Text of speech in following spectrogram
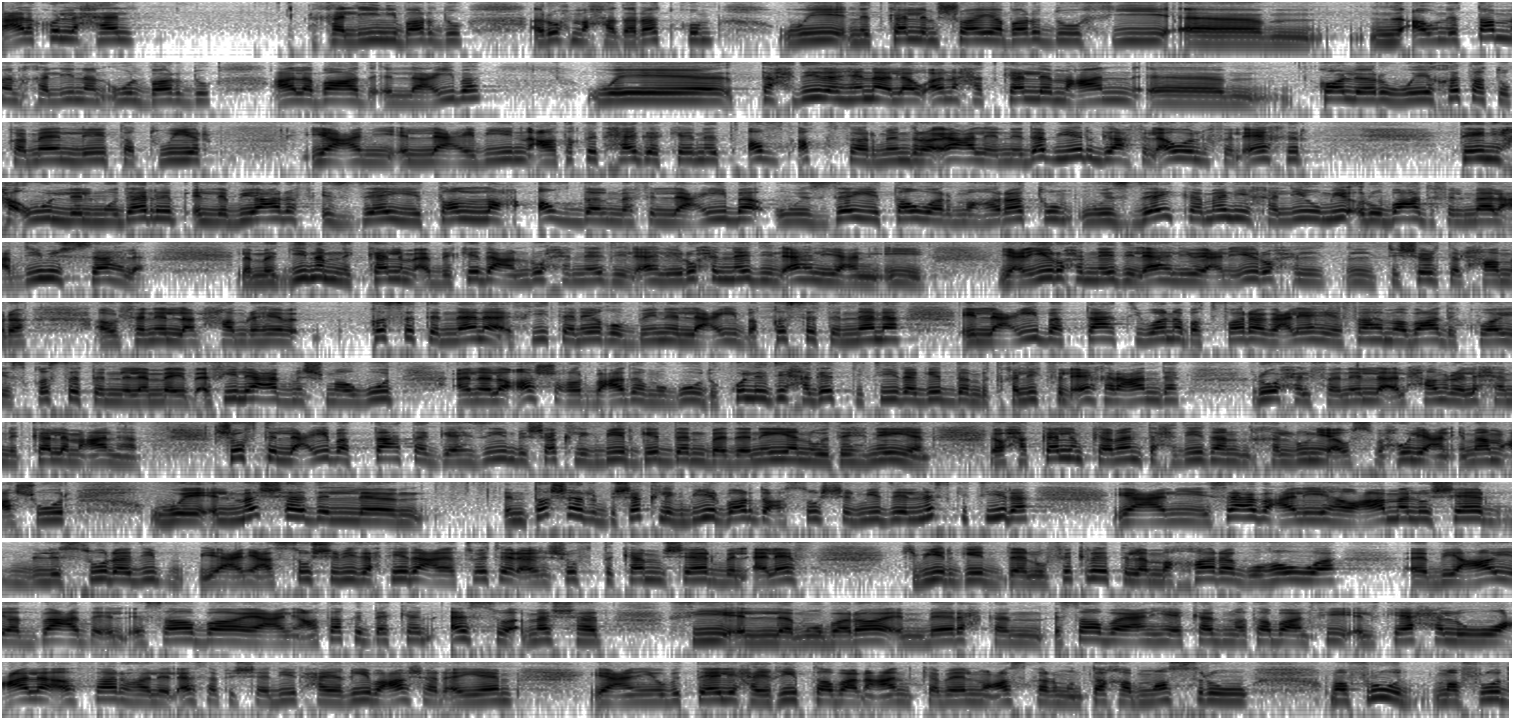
على كل حال خليني برضو أروح مع حضراتكم ونتكلم شوية برضو في أو نطمن خلينا نقول برضو على بعض اللعيبة. وتحديدا هنا لو أنا هتكلم عن كولر وخططه كمان لتطوير يعني اللاعبين أعتقد حاجة كانت أكثر من رائعة لأن ده بيرجع في الأول وفي الآخر تاني هقول للمدرب اللي بيعرف إزاي يطلع أفضل ما في اللعيبة وإزاي يطور مهاراتهم وإزاي كمان يخليهم يقروا بعض في الملعب. دي مش سهلة. لما جينا بنتكلم قبل كده عن روح النادي الأهلي روح النادي الأهلي يعني إيه؟ يعني إيه روح النادي الأهلي؟ يعني إيه روح ال- التيشيرت الحمراء أو الفانيلا الحمراء؟ هي قصة إن أنا في تناغم بين اللعيبة قصة إن أنا اللعيبة بتاعتي وأنا بتفرج عليها هي فاهمة بعض كويس قصة إن لما يبقى في لاعب مش موجود أنا لا أشعر بعدم وجوده. كل دي حاجات كتيرة جدا بتخليك في الآخر عندك روح الفانيلا الحمراء اللي إحنا بنتكلم عنها. شفت اللعيبة بتاعتك جاهزين بشكل كبير جدا بدنيا وذهنيا. لو هتكلم كمان تحديدا خلوني أو اسمحوا لي عن إمام عاشور والمشهد اللي انتشر بشكل كبير برضو على السوشيال ميديا. الناس كتيرة يعني صعب عليها وعملوا share للصورة دي يعني على السوشيال ميديا تحديدا على تويتر. أنا شفت كم share بالألاف كبير جدا. وفكرة لما خرج وهو بيعيط بعد الإصابة. يعني أعتقد ده كان أسوأ مشهد في المباراة امبارح. كان إصابة يعني هي كدمة طبعا في الكاحل وعلى أثرها للأسف الشديد هيغيب 10 أيام. يعني وبالتالي هيغيب طبعا عن كمان معسكر منتخب مصر. ومفروض مفروض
